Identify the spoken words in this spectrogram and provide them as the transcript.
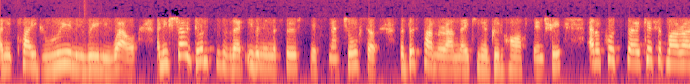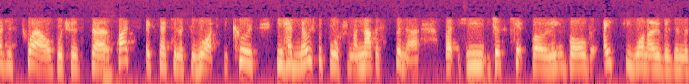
And he played really, really well. And he showed glimpses of that even in the first first test match also, but this time around making a good half century. And of course, uh, Keshav Maharaj's 12, which was uh, quite spectacular to watch because he had no support from another spinner, but he just kept bowling, bowled 81 overs in the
